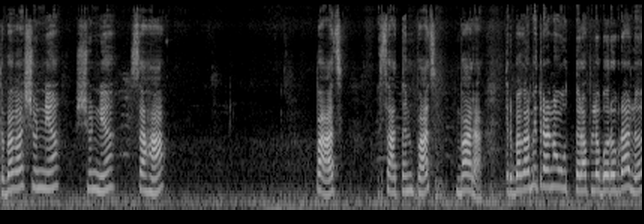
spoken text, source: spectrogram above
तर बघा शून्य शून्य सहा पाच सातन पाच बारा. तर बघा मित्रांनो उत्तर आपलं बरोबर आलं.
